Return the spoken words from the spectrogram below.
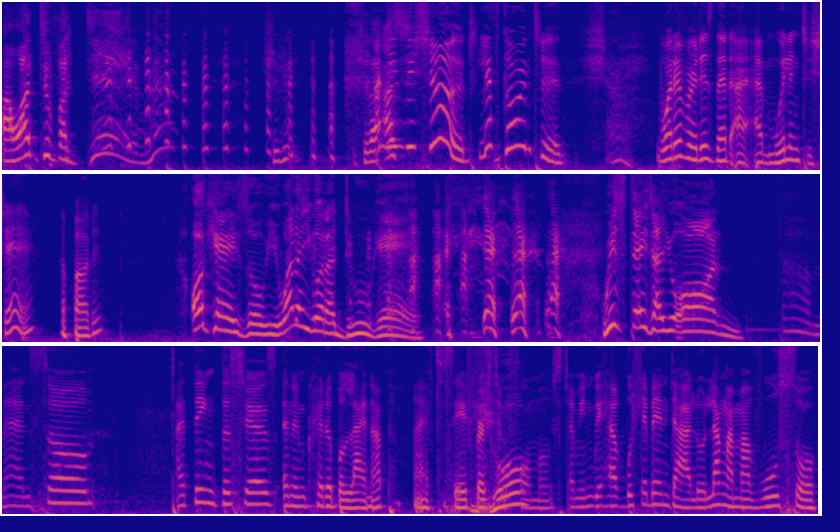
I want to, but damn, man. Should we? Should I, I mean, we should. Let's go into it. Sure. Whatever it is that I, I'm willing to share about it. Okay, Zoe, what are you gonna do here? Which stage are you on? Oh man, so I think this year's an incredible lineup. I have to say first and foremost. I mean, we have Buhle Bendalo, Langa Mavuso,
